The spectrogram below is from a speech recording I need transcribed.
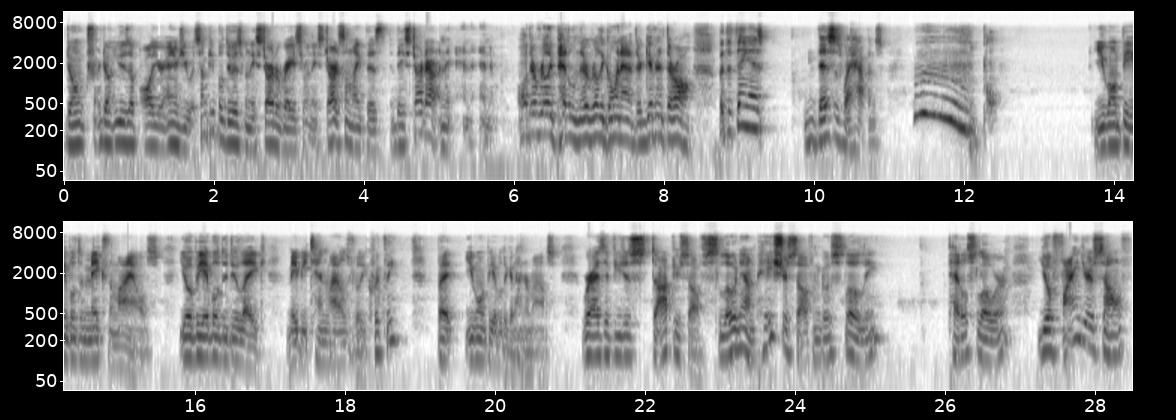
Don't try, don't use up all your energy. What some people do is when they start a race or when they start something like this, they start out and, they, and, and oh, they're really pedaling, they're really going at it, they're giving it their all. But the thing is, this is what happens. You won't be able to make the miles. You'll be able to do like maybe 10 miles really quickly, but you won't be able to get 100 miles. Whereas if you just stop yourself, slow down, pace yourself, and go slowly, pedal slower, you'll find yourself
